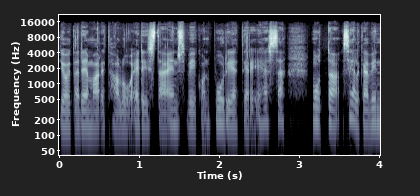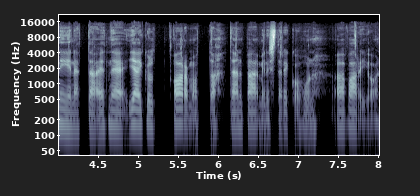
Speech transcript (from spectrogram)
joita demarit haluaa edistää ensi viikon budjettiriihessä, mutta selkävi niin, että, että ne jäi kyllä armotta tämän pääministerikohun varjoon.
